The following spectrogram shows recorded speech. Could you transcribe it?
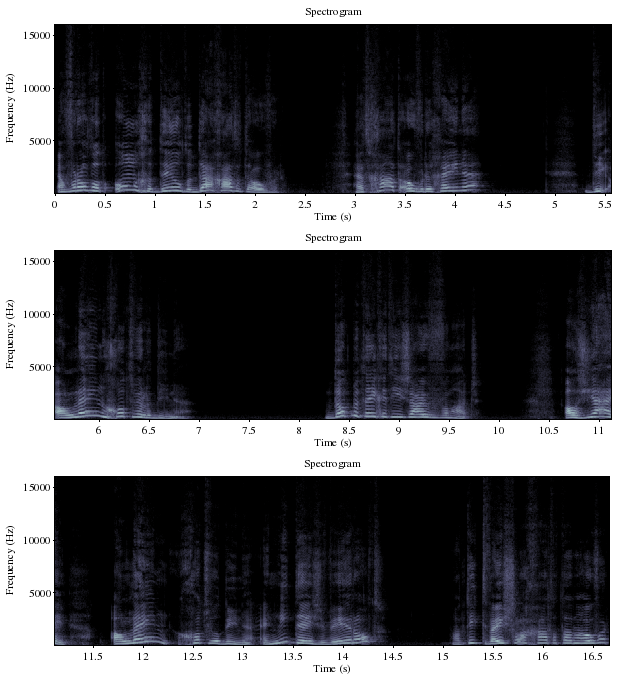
En vooral dat ongedeelde, daar gaat het over. Het gaat over degene die alleen God willen dienen. Dat betekent hier zuiver van hart. Als jij alleen God wil dienen en niet deze wereld, want die tweeslag gaat het dan over,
